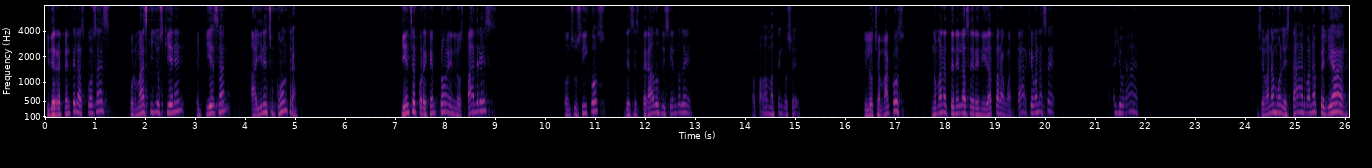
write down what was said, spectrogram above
Y de repente las cosas, por más que ellos quieren, empiezan a ir en su contra. Piense, por ejemplo, en los padres con sus hijos desesperados diciéndole, papá, mamá, tengo sed. Y los chamacos no van a tener la serenidad para aguantar. ¿Qué van a hacer? Van a llorar. Y se van a molestar, van a pelear.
